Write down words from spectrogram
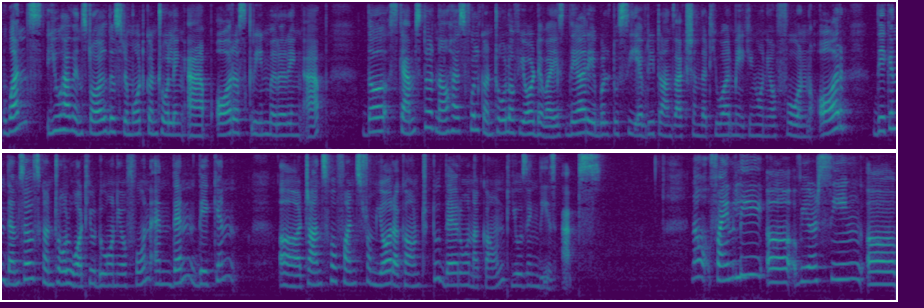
Once you have installed this remote controlling app or a screen mirroring app, the scamster now has full control of your device. They are able to see every transaction that you are making on your phone, or they can themselves control what you do on your phone, and then they can uh, transfer funds from your account to their own account using these apps. Now, finally, uh, we are seeing uh,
